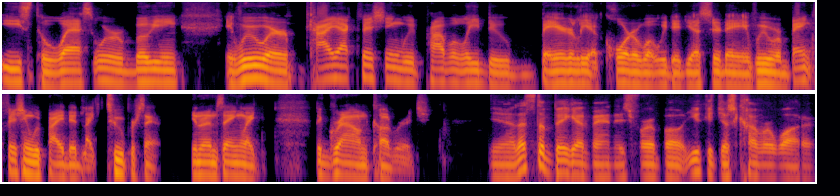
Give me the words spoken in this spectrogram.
east to west. We were boogieing. If we were kayak fishing, we'd probably do barely a quarter what we did yesterday. If we were bank fishing, we probably did like two percent. You know what I'm saying? Like the ground coverage. Yeah, that's the big advantage for a boat. You could just cover water.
